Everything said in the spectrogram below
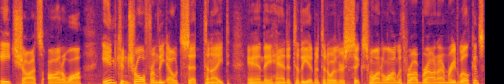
eight shots. Ottawa in control from the outset tonight, and they hand it to the Edmonton Oilers 6-1. Along with Rob Brown, I'm Reid Wilkins.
